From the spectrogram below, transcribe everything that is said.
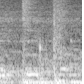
Thank you.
